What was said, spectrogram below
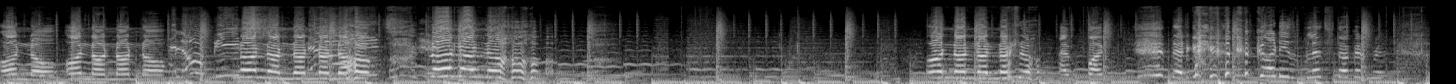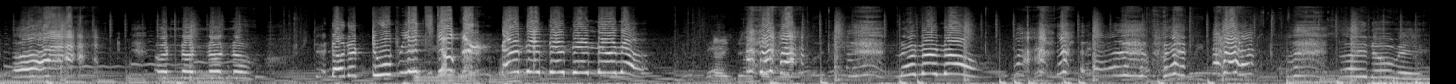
Oh no, oh no, no, no. Hello, bitch. No, no, no, no, no. Hello, bitch. No, no, no. Oh no, no, no, no. I'm fucked. That guy got his Bloodstalker, bro. Ah! Oh no, no, no. No, no, two Bloodstalker. No, no, no, no, no, no. No, no, no. I know, man.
